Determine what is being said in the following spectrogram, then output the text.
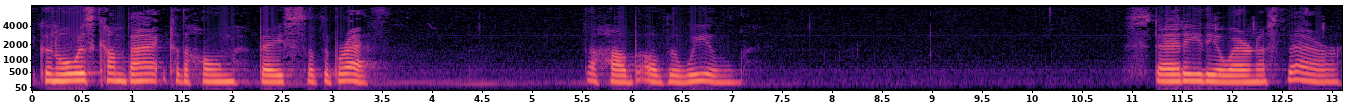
you can always come back to the home base of the breath, the hub of the wheel. Steady the awareness there,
